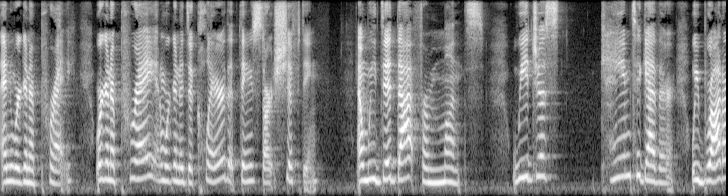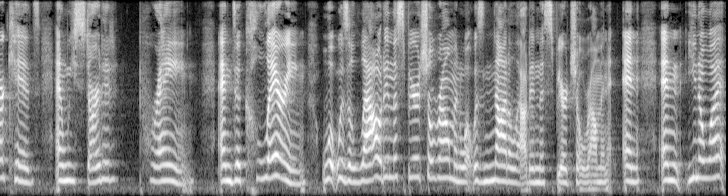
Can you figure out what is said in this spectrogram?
and we're going to pray. We're going to pray and we're going to declare that things start shifting. And we did that for months. We just came together. We brought our kids and we started praying and declaring what was allowed in the spiritual realm and what was not allowed in the spiritual realm. And and and you know what?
